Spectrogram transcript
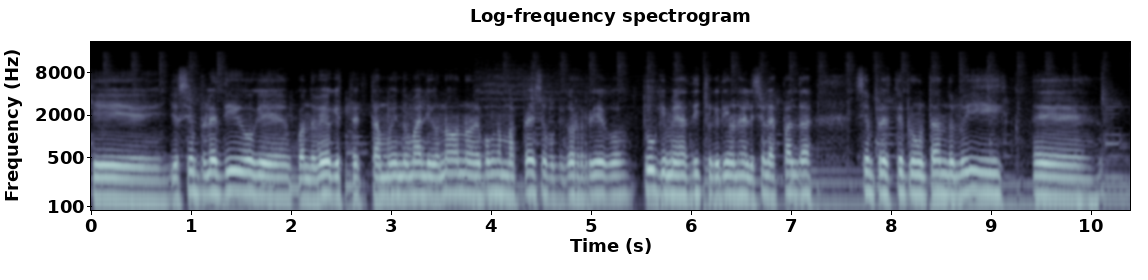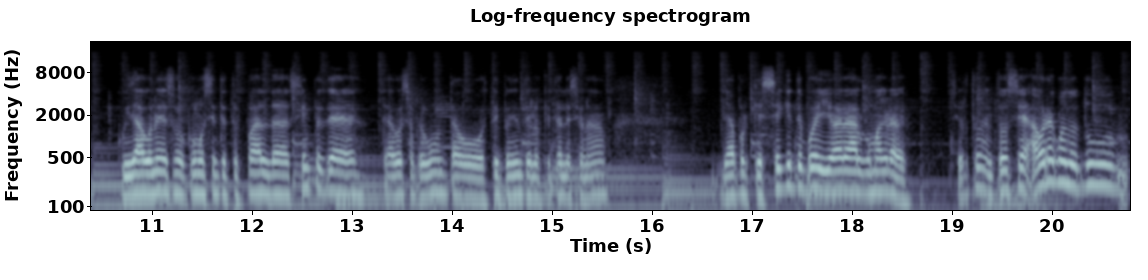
Que yo siempre les digo que cuando veo que te están moviendo mal, digo, no, no le pongas más peso porque corre riesgo. Tú que me has dicho que tienes una lesión en la espalda, siempre te estoy preguntando, Luis, eh, cuidado con eso, cómo sientes tu espalda, siempre te, hago esa pregunta o estoy pendiente de los que están lesionados, ya porque sé que te puede llevar a algo más grave, ¿cierto? Entonces, ahora cuando tú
